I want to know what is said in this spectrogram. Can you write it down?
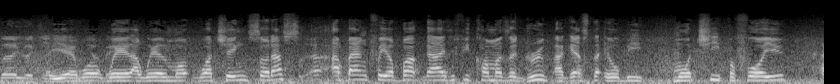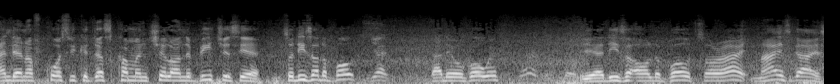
World watching. Yeah, well, whale, a whale watching. So that's a bang for your buck, guys. If you come as a group, I guess that it will be more cheaper for you. And then, of course, you could just come and chill on the beaches here. So these are the boats Yes. that they will go with. Yeah, these are all the boats. All right, nice guys.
